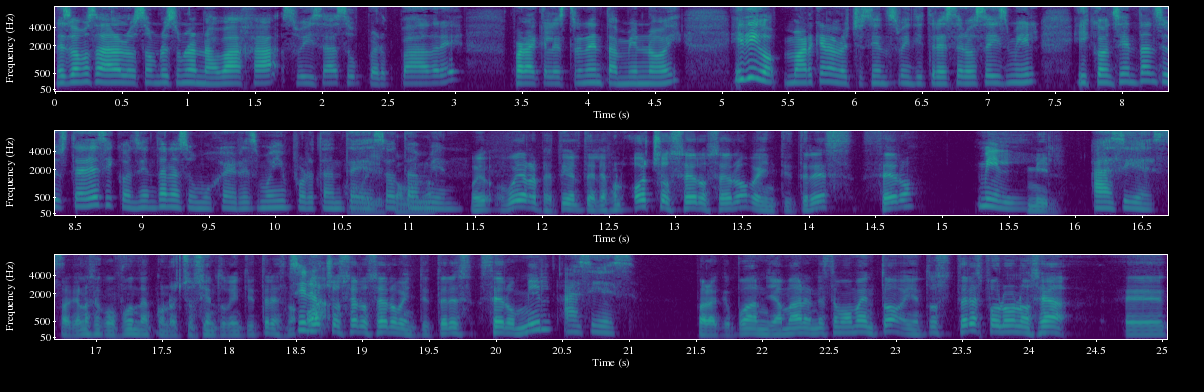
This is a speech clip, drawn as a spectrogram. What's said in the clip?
les vamos a dar a los hombres una navaja suiza súper padre para que la estrenen también hoy. Y digo, marquen al 823 mil y consiéntanse ustedes y consientan a su mujer. Es muy importante Oye, eso también. Voy, voy a repetir el teléfono, 800 23 0 Mil. mil. Así es. Para que no se confundan con 823, ¿no? Sí, no. 800 23 0 mil Así es. Para que puedan llamar en este momento. Y entonces 3 por 1, o sea, eh,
